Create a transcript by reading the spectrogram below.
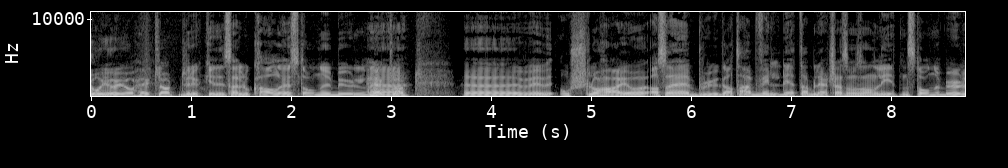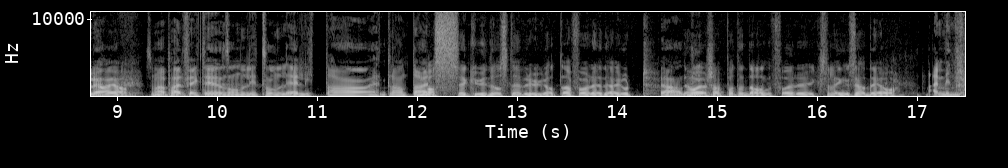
Jo, jo, jo, helt klart. Bruke disse lokale stoner-bulene. Helt klart. Eh, Oslo har jo Altså, Brugata har veldig etablert seg som en sånn liten stonerbule. Ja, ja. Som er perfekt i en sånn litt sånn elita et eller annet der. Masse kudos til Brugata for det de har gjort. Ja, det var de- jo sjappa til Dan for ikke så lenge siden, det òg. Nei, men i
